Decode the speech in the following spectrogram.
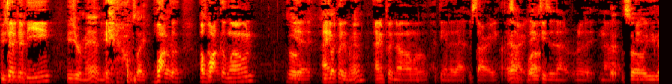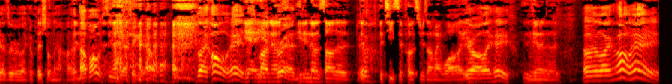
Who's WWE, He's your man. It's like walk so- a, a so- walk alone. So yeah, he's I ain't like put your man. I didn't put no homo at the end of that. I'm sorry. I'm Yeah, sorry. wow. Batista's not really no. So you guys are like official now. I, I've always seen you guys hanging out. It's like, oh hey, this yeah, is my friend. you didn't notice all the, the Yeah. Batista posters on my wall. You're all like, hey, He's doing the, uh, like, oh hey,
